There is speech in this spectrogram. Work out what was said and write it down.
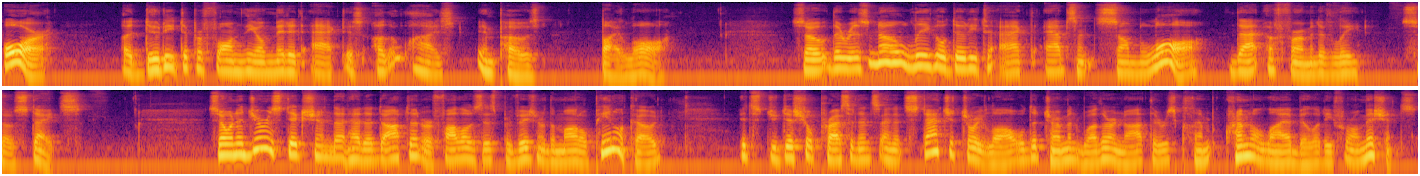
or a duty to perform the omitted act is otherwise imposed by law. So there is no legal duty to act absent some law that affirmatively so states. So in a jurisdiction that had adopted or follows this provision of the Model Penal Code, its judicial precedents and its statutory law will determine whether or not there is criminal liability for omissions.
